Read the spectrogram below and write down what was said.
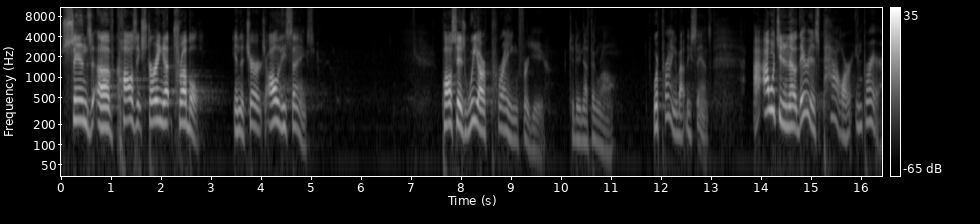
sins of causing, stirring up trouble in the church, all of these things. Paul says, We are praying for you to do nothing wrong. We're praying about these sins. I, I want you to know there is power in prayer.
